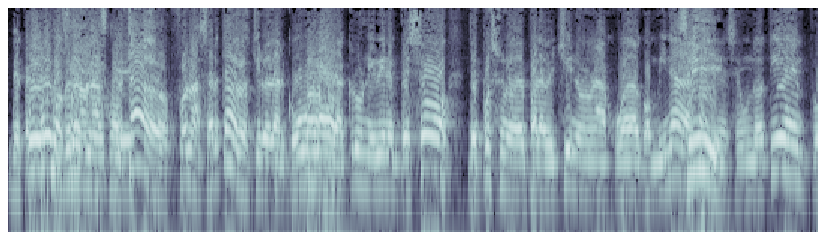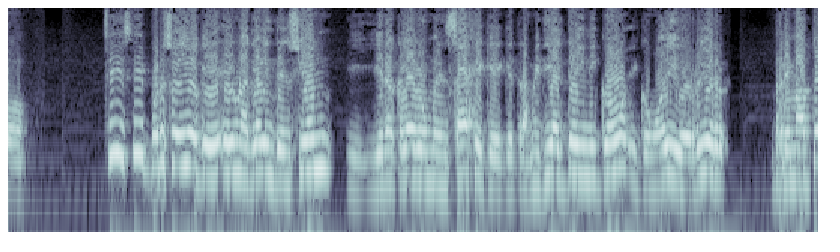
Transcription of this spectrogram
Después, bueno, fueron que- acertados, fueron acertados los tiros del arco. Uno No, no. de la Cruz ni bien empezó, después uno de Palavecino en una jugada combinada Sí. en el segundo tiempo. Sí, sí, por eso digo que era una clara intención y, y era claro un mensaje que, que transmitía el técnico y como digo, River remató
